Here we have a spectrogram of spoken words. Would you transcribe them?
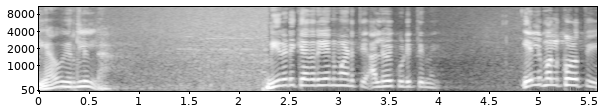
ಯಾವ ಇರಲಿಲ್ಲ. ನೀರಡಿಕೆ ಆದರೆ ಏನು ಮಾಡ್ತಿ? ಅಲ್ಲಿ ಹೋಗಿ ಕುಡಿತೀನಿ. ಎಲ್ಲಿ ಮಲ್ಕೊಳ್ತಿ?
